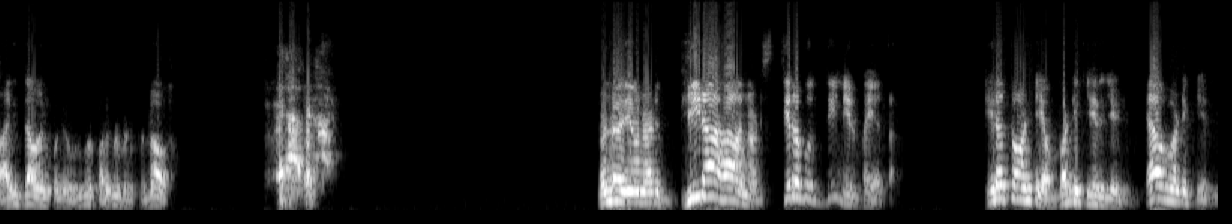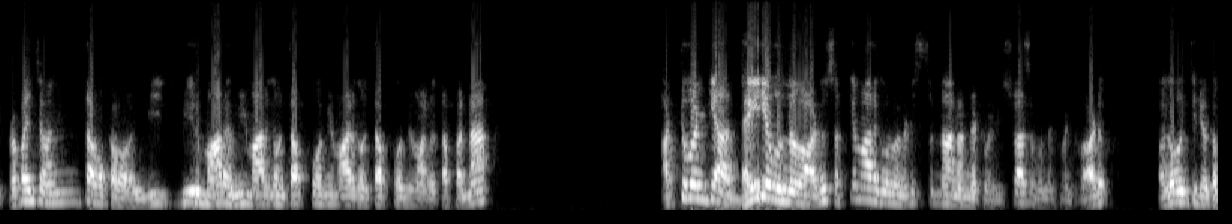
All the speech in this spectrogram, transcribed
సాగిద్దాం అనుకుని ఉరుగులు పరుగులు పెడుతున్నావు. రెండవది ఏమన్నాడు? ధీరాహ అన్నాడు. స్థిర బుద్ధి నిర్భయత. ధీరత్వం అంటే ఎవరిని కేర్ చేయండి. ఎవరిని కేర్ ప్రపంచం అంతా ఒక మీరు మార మీ మార్గం తప్పో మీ మార్గం తప్పో మీ మార్గం తప్పన్నా అటువంటి ఆ ధైర్యం ఉన్నవాడు సత్య మార్గంలో నడుస్తున్నాను అన్నటువంటి విశ్వాసం ఉన్నటువంటి వాడు భగవంతుని యొక్క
